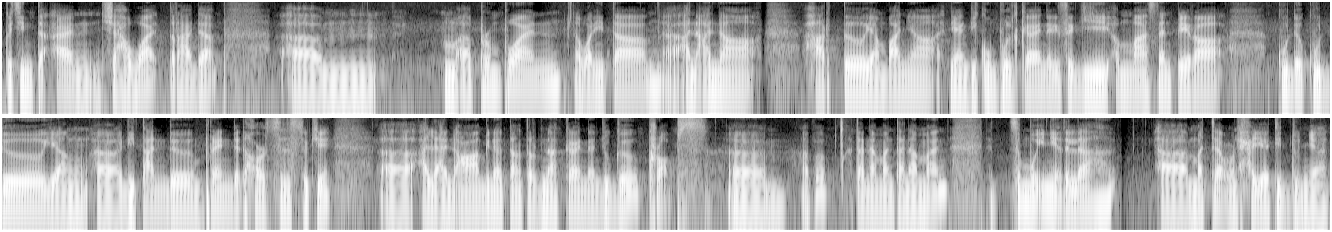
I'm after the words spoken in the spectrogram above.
kecintaan syahwat terhadap um, perempuan, wanita, anak-anak, harta yang banyak yang dikumpulkan dari segi emas dan perak kuda-kuda yang uh, ditanda branded horses okay? Uh, ala an'am binatang ternakan dan juga crops um, apa tanaman-tanaman. Semua ini adalah uh, mata'ul hayatid dunia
